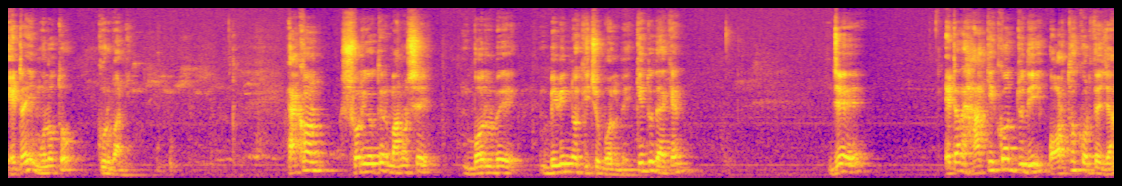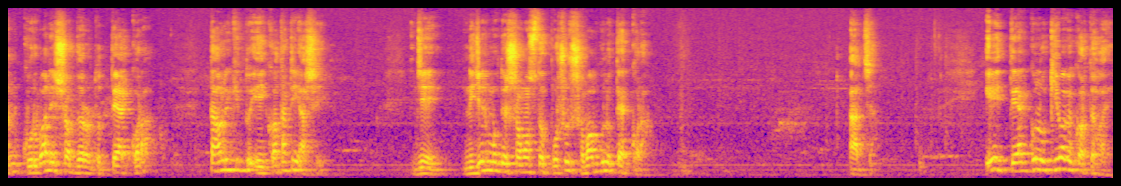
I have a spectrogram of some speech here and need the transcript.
এটাই মূলত কুরবানি। এখন শরীয়তের মানুষে বলবে, বিভিন্ন কিছু বলবে। কিন্তু দেখেন যে এটার হাকিকত যদি অর্থ করতে যান, কুরবানির শব্দের অর্থ ত্যাগ করা, তাহলে কিন্তু এই কথাটি আসে যে নিজের মধ্যে সমস্ত পশুর স্বভাবগুলো ত্যাগ করা। আচ্ছা এই ত্যাগগুলো কীভাবে করতে হয়?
